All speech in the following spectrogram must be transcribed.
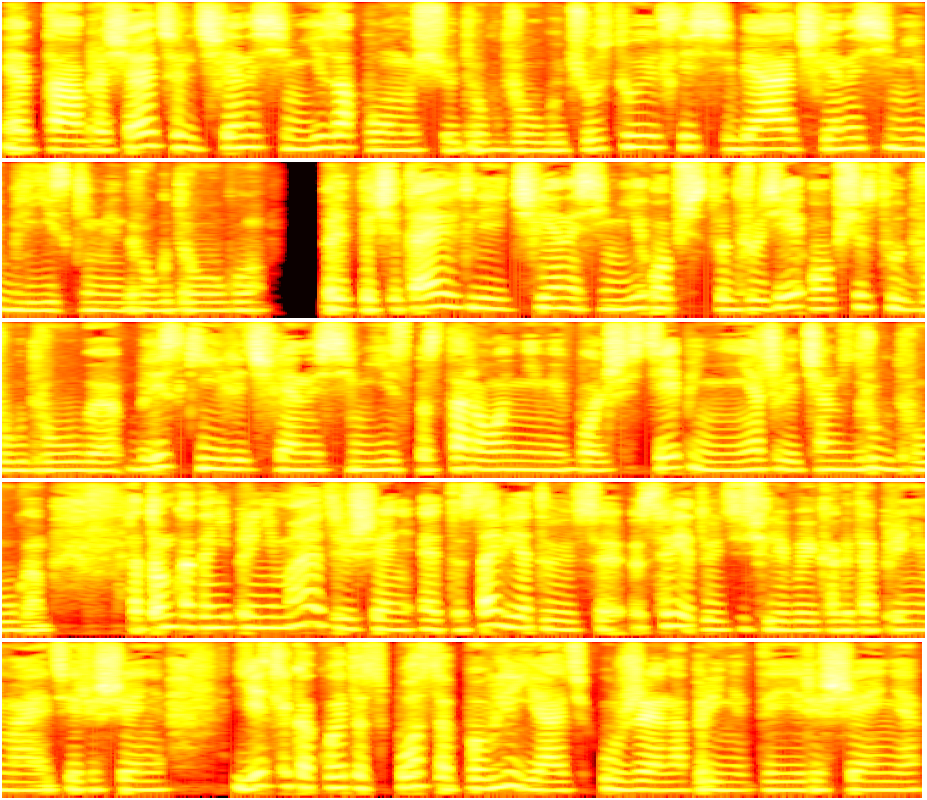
это обращаются ли члены семьи за помощью друг другу, чувствуют ли себя члены семьи близкими друг к другу, Предпочитают ли члены семьи общество друзей обществу друг друга? Близки ли члены семьи с посторонними в большей степени, нежели чем с друг другом? О том, как они принимают решения, это советуются. Советуетесь ли вы, когда принимаете решения? Есть ли какой-то способ повлиять уже на принятые решения?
